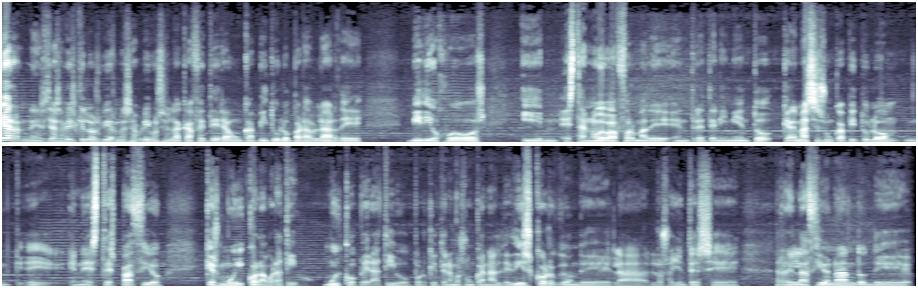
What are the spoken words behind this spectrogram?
Viernes, ya sabéis que los viernes abrimos en la cafetera un capítulo para hablar de videojuegos y esta nueva forma de entretenimiento, que además es un capítulo eh, en este espacio que es muy colaborativo, muy cooperativo, porque tenemos un canal de Discord donde los oyentes se relacionan, donde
